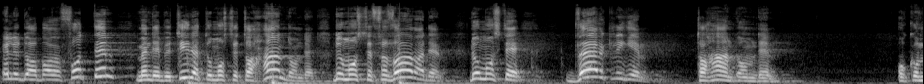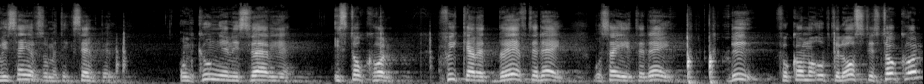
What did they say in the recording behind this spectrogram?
eller du har bara fått den. Men det betyder att du måste ta hand om den. Du måste förvara den. Du måste verkligen ta hand om den. Och om vi säger som ett exempel, om kungen i Sverige, i Stockholm, skickar ett brev till dig och säger till dig, du får komma upp till oss till Stockholm,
